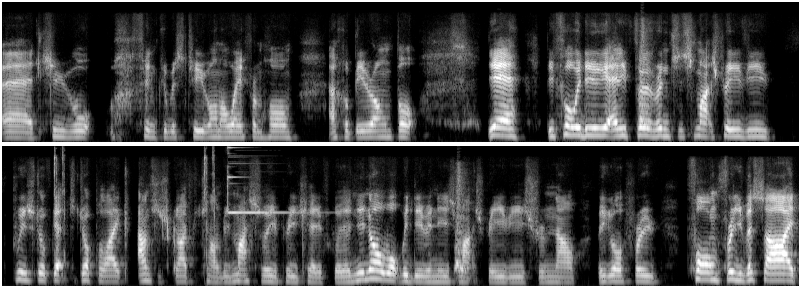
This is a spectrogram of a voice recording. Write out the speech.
uh, 2 I think it was 2 1 away from home. I could be wrong. But yeah, before we do get any further into this match preview, please don't forget to drop a like and subscribe to the channel. Be massively appreciated. For good. And you know what we do in these match previews from now. We go through form for either side,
